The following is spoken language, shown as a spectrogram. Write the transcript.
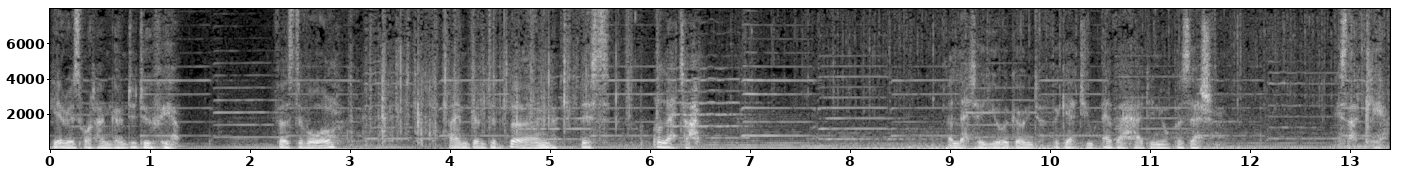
here is what I'm going to do for you. First of all, I'm going to burn this letter. A letter you are going to forget you ever had in your possession. Is that clear?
